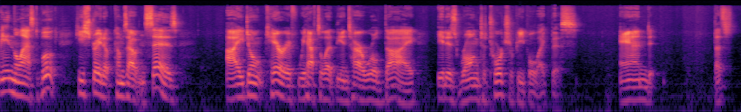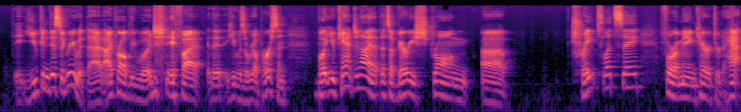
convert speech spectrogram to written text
in the last book, he straight up comes out and says, I don't care if we have to let the entire world die. It is wrong to torture people like this. And that's you can disagree with that. I probably would if I that he was a real person, but you can't deny that that's a very strong uh, trait, let's say, for a main character to have.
